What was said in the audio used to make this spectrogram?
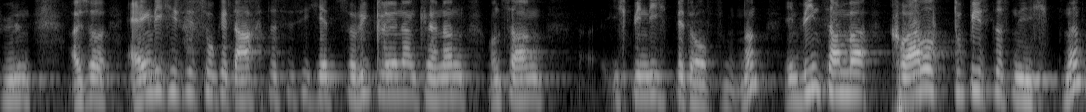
fühlen. Also eigentlich ist es so gedacht, dass sie sich jetzt zurücklehnen können und sagen, ich bin nicht betroffen. Ne? In Wien sagen wir, Karl, du bist das nicht. Ne?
